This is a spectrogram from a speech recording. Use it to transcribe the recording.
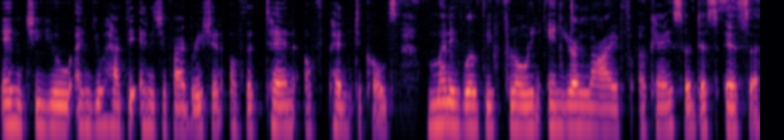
into you. And you have the energy vibration of the ten of Pentacles. Money will be flowing in your life okay? So this is uh,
